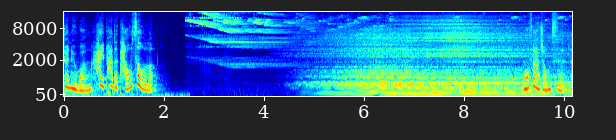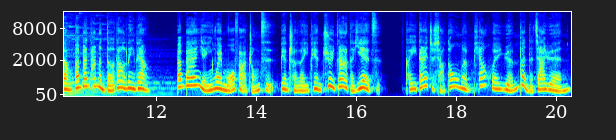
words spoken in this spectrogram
雪女王害怕的逃走了。魔法种子让斑斑他们得到力量，斑斑也因为魔法种子变成了一片巨大的叶子，可以带着小动物们飘回原本的家园。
